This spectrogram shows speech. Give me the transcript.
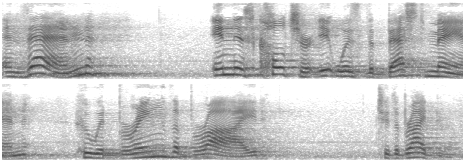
And then, in this culture, it was the best man who would bring the bride to the bridegroom.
